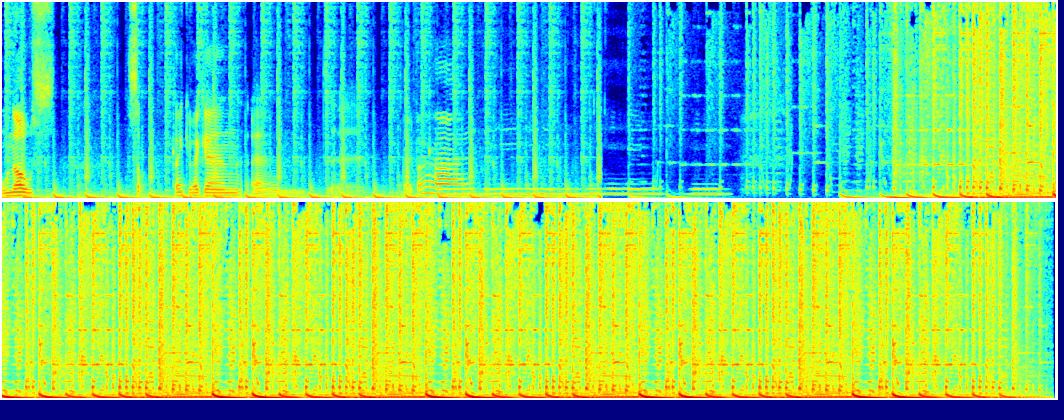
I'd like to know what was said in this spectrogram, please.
Who knows? So thank you again and uh, bye bye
